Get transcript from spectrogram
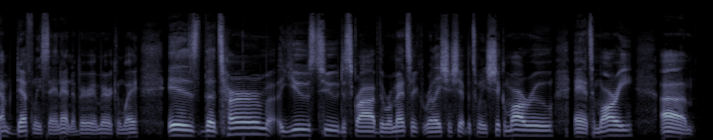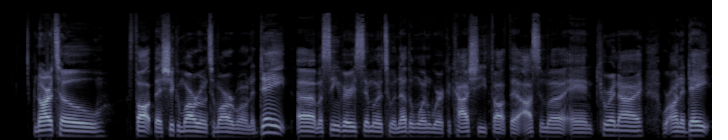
I'm definitely saying that in a very American way, is the term used to describe the romantic relationship between Shikamaru and Temari. Um, Naruto thought that Shikamaru and Temari were on a date. Um, a scene very similar to another one where Kakashi thought that Asuma and Kurenai were on a date.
